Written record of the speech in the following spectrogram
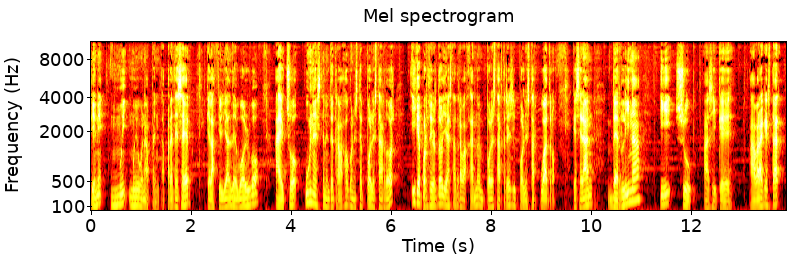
tiene muy muy buena pinta. Parece ser que la filial de Volvo ha hecho un excelente trabajo con este Polestar 2 y que por cierto ya está trabajando en Polestar 3 y Polestar 4, que serán berlina y sub. Así que habrá que estar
